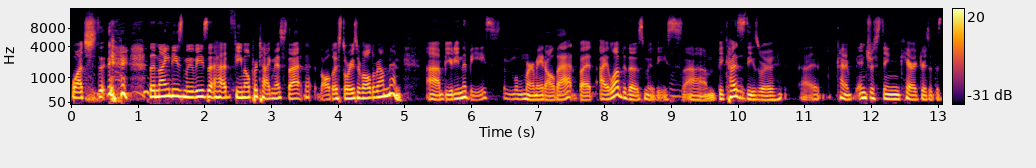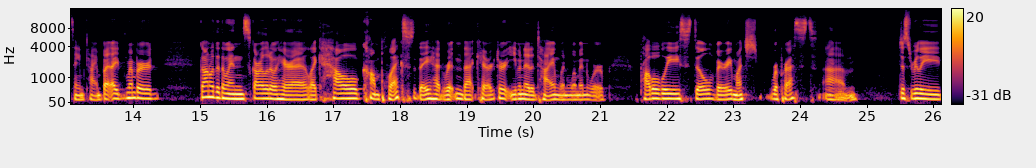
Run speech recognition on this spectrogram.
watched the, the '90s movies that had female protagonists that all their stories revolved around men, um, Beauty and the Beast, The Little Mermaid, all that." But I loved those movies um, because these were uh, kind of interesting characters at the same time. But I remember. Gone with the Wind, Scarlett O'Hara, like how complex they had written that character, even at a time when women were probably still very much repressed. Um, just really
